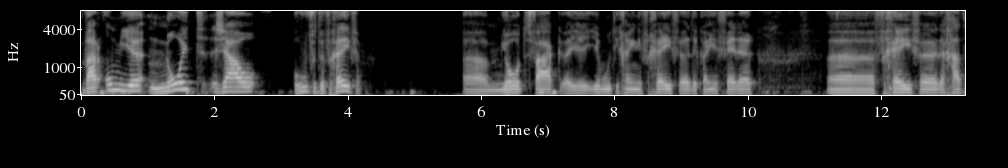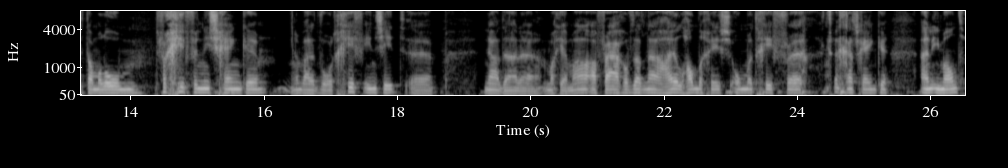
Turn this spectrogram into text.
Waarom je nooit zou hoeven te vergeven. Ehm, je hoort het vaak, eh, je, je moet diegene vergeven, dan kan je verder eh, vergeven, daar gaat het allemaal om. Vergiffenis schenken, waar het woord gif in zit. Uh, nou, daar mag je helemaal afvragen of dat nou heel handig is om het gif te gaan schenken aan iemand.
